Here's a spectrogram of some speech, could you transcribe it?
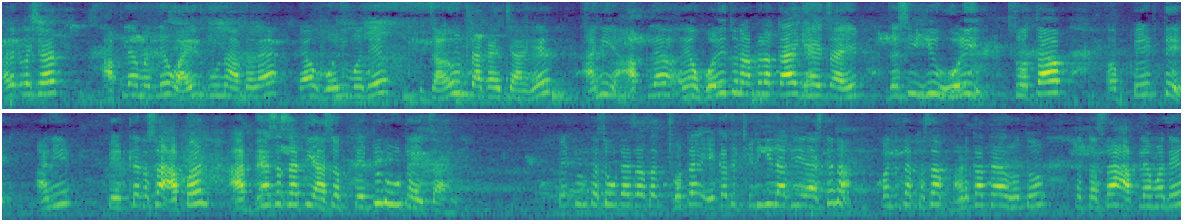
आलं लक्षात? आपल्यामधले वाईट गुण आपल्याला या होळीमध्ये जाळून टाकायचे आहेत आणि आपल्या या होळीतून आपल्याला काय घ्यायचं आहे? जशी ही होळी स्वतः पेटते आणि पेटल्या तसं आपण अभ्यासासाठी असं पेटून उठायचं आहे. पेटून कसं उठायचं? आता छोटा एखादी ठिणगी लागलेली असते ना पण त्याचा कसा भडका तयार होतो तर तसा आपल्यामध्ये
